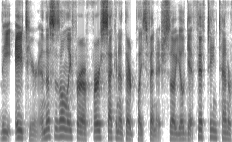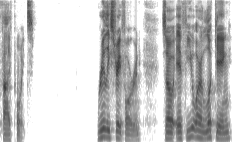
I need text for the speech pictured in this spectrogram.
the A tier, and this is only for a first, second, and third place finish. So you'll get 15, 10, or 5 points. Really straightforward. So if you are looking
